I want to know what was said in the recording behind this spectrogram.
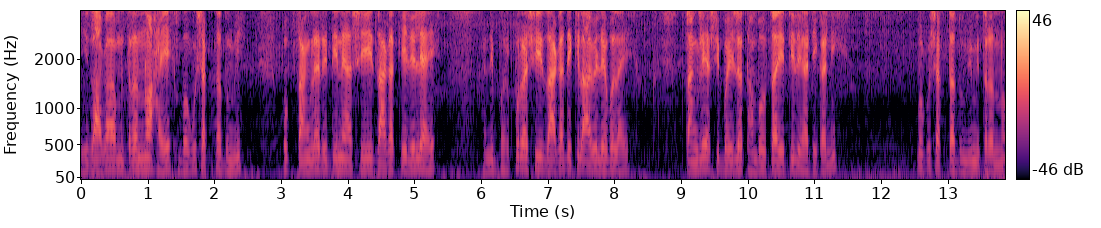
ही जागा मित्रांनो आहे. बघू शकता तुम्ही. खूप चांगल्या रीतीने अशी जागा केलेली आहे आणि भरपूर अशी जागा देखील अवेलेबल आहे. चांगली अशी बैलं थांबवता येतील ह्या ठिकाणी. बघू शकता तुम्ही मित्रांनो.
